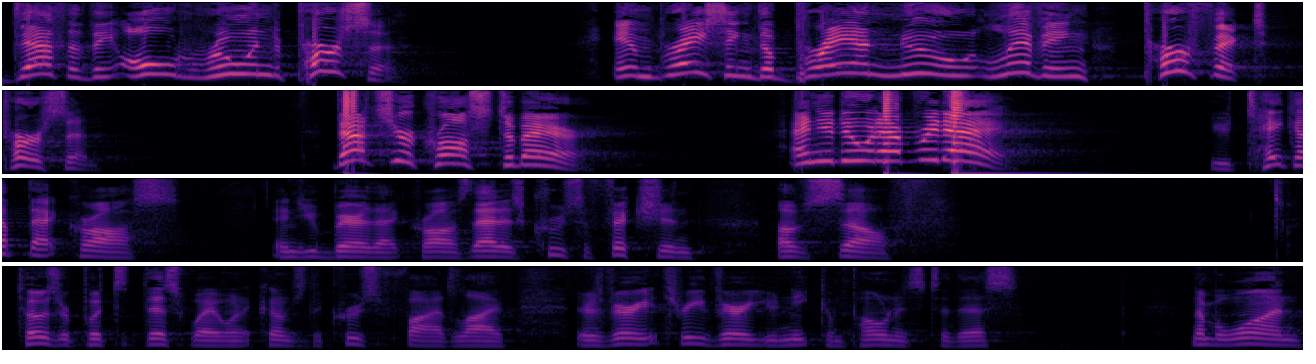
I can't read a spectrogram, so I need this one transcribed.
death of the old ruined person, embracing the brand new, living, perfect person. That's your cross to bear. And you do it every day. You take up that cross and you bear that cross. That is crucifixion of self. Tozer puts it this way when it comes to the crucified life. There's very, three very unique components to this. Number one,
